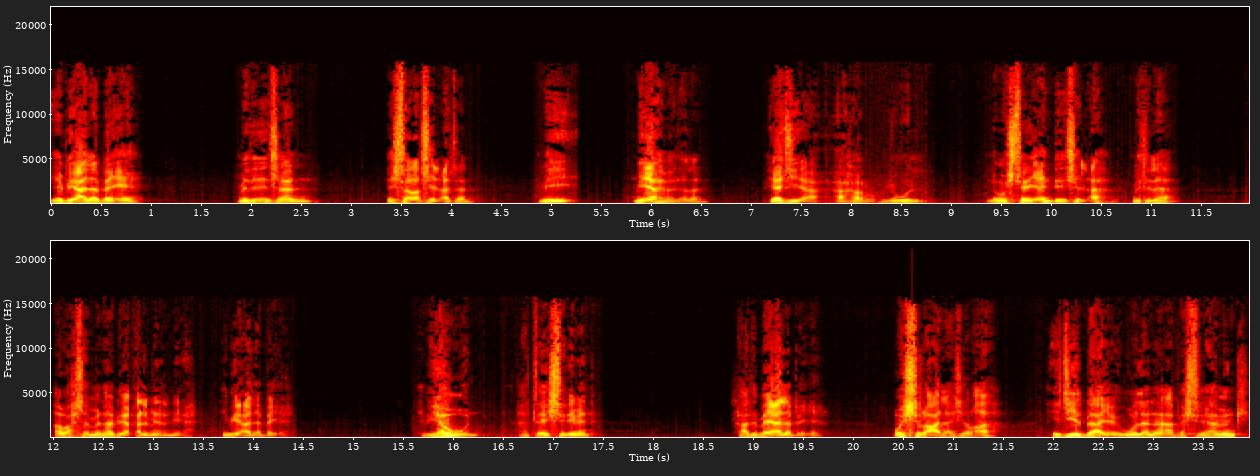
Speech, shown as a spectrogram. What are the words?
يبيع على بيعه مثل إنسان اشترى سلعة بمئة مثلا يجي آخر يقول المشتري عندي سلعة مثلها أو أحسن منها بأقل من المئة يبيع على بيعه. يهون حتى يشتري منه؟ هذا بيع على بيعه والشراء على شراءه يجي البايع يقول أنا بشتريها منك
